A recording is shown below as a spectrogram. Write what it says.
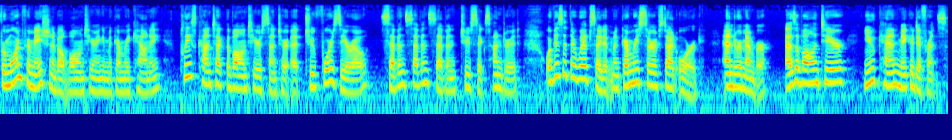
For more information about volunteering in Montgomery County, please contact the Volunteer Center at 240 777 2600 or visit their website at montgomeryserves.org. And remember, as a volunteer, you can make a difference.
